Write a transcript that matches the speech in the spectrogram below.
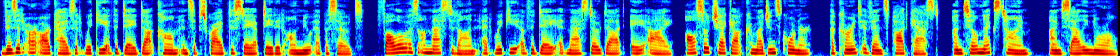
Visit our archives at wikioftheday.com and subscribe to stay updated on new episodes. Follow us on Mastodon at Wiki of the Day at masto.ai. Also check out Curmudgeon's Corner, a current events podcast. Until next time, I'm Salli Neural.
